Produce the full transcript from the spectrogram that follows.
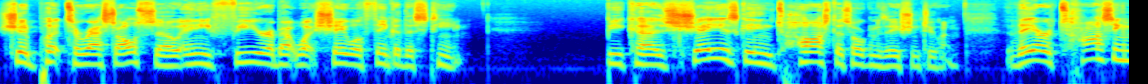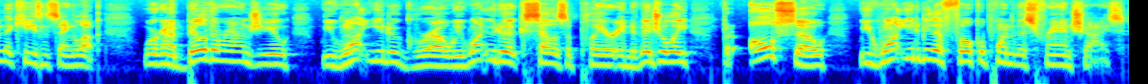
should put to rest also any fear about what Shai will think of this team because Shai is getting tossed this organization to him. They are tossing him the keys and saying, look, we're going to build around you. We want you to grow. We want you to excel as a player individually, but also we want you to be the focal point of this franchise.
